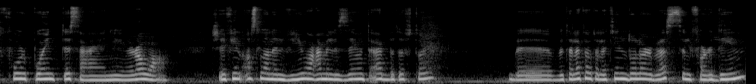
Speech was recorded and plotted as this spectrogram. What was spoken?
four point تسعة يعني روعة. شايفين أصلا ال view عامل إزاي وأنت قاعد بتفطر؟ ب 33 دولار بس الفردين.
